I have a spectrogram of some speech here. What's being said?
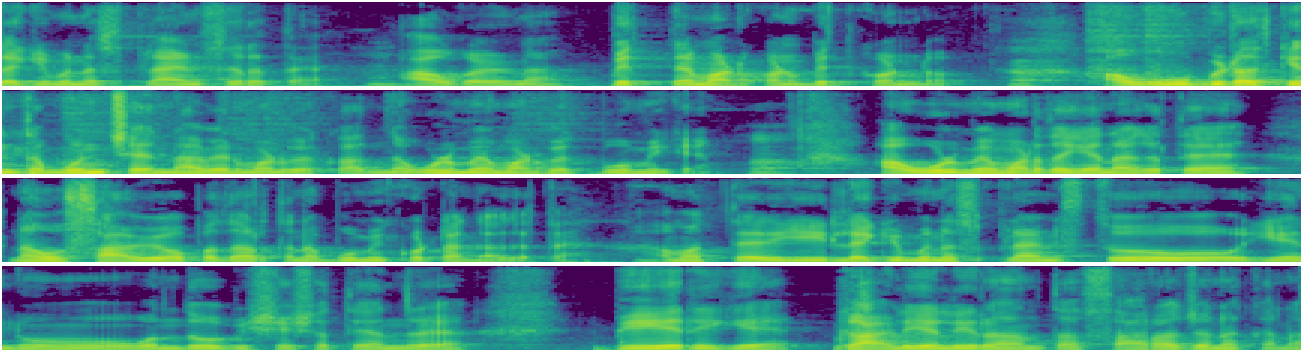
ಲೆಗ್ಯುಮಿನಸ್ ಪ್ಲ್ಯಾಂಟ್ಸ್ ಇರುತ್ತೆ ಅವುಗಳನ್ನ ಬಿತ್ತನೆ ಮಾಡ್ಕೊಂಡು, ಬಿತ್ಕೊಂಡು ಆ ಹೂ ಬಿಡೋದಕ್ಕಿಂತ ಮುಂಚೆ ನಾವೇನು ಮಾಡಬೇಕು ಅದನ್ನ ಉಳುಮೆ ಮಾಡಬೇಕು ಭೂಮಿಗೆ. ಆ ಉಳುಮೆ ಮಾಡಿದಾಗ ಏನಾಗುತ್ತೆ, ನಾವು ಸಾವಯವ ಪದಾರ್ಥನ ಭೂಮಿಗೆ ಕೊಟ್ಟಂಗಾಗುತ್ತೆ ಮತ್ತು ಈ ಲೆಗ್ಯುಮಿನಸ್ ಪ್ಲ್ಯಾಂಟ್ಸ್ದು ಏನು ಒಂದು ವಿಶೇಷತೆ ಅಂದರೆ ಬೇರಿಗೆ ಗಾಳಿಯಲ್ಲಿರೋಂಥ ಸಾರಜನಕನ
